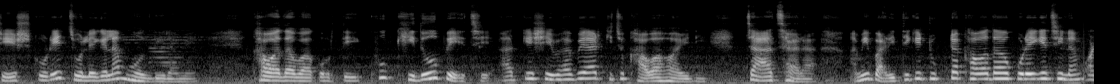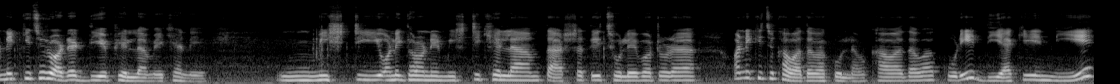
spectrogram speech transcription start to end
শেষ করে চলে গেলাম হলদিরামে। খাওয়া দাওয়া করতে। খুব খিদেও পেয়েছে। আজকে সেভাবে আর কিছু খাওয়া হয়নি। চা ছাড়া। আমি বাড়ি থেকে টুকটাক খাওয়া দাওয়া করে গেছিলাম। অনেক কিছুর অর্ডার দিয়ে ফেললাম এখানে। মিষ্টি অনেক ধরনের মিষ্টি খেলাম। তার সাথে ছোলে ভটোরা অনেক কিছু খাওয়া দাওয়া করলাম। খাওয়া দাওয়া করে দিয়াকে নিয়ে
